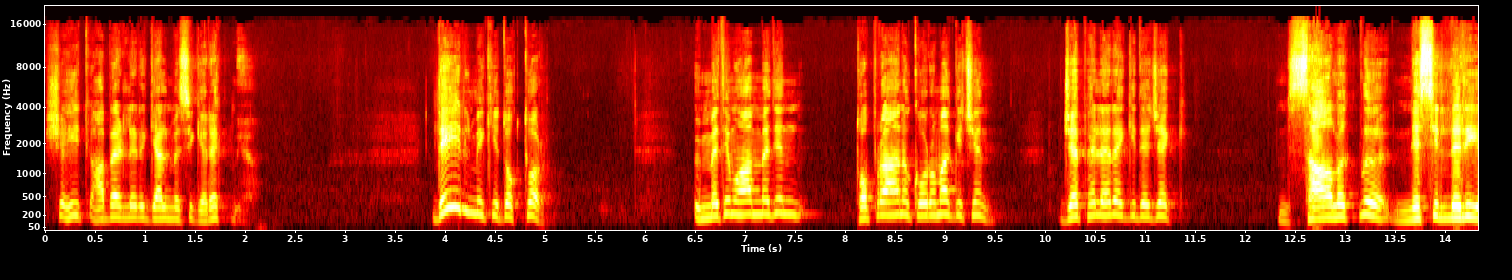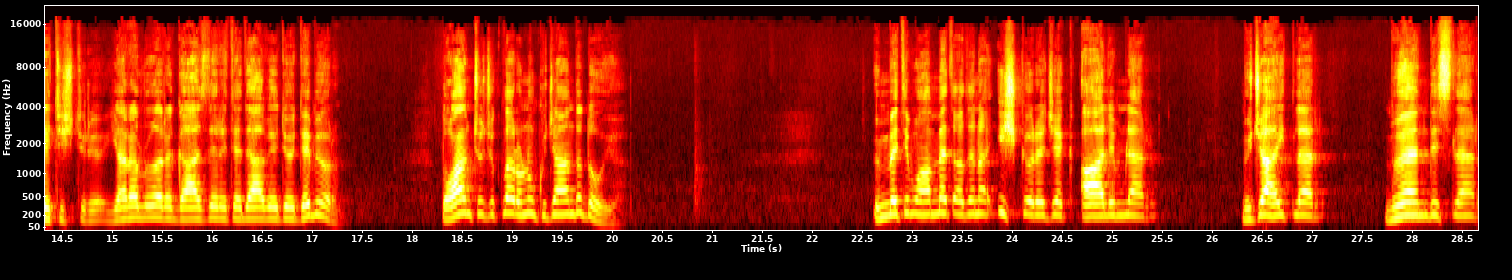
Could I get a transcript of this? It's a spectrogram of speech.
şehit haberleri gelmesi gerekmiyor. Değil mi ki doktor, ümmeti Muhammed'in toprağını korumak için cephelere gidecek sağlıklı nesilleri yetiştiriyor. Yaralıları, gazileri tedavi ediyor demiyorum. Doğan çocuklar onun kucağında doğuyor. Ümmeti Muhammed adına iş görecek alimler, mücahitler, mühendisler,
